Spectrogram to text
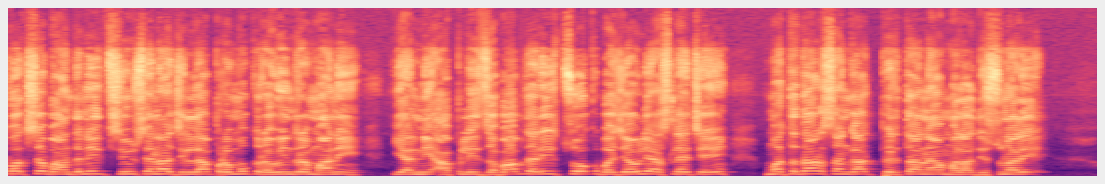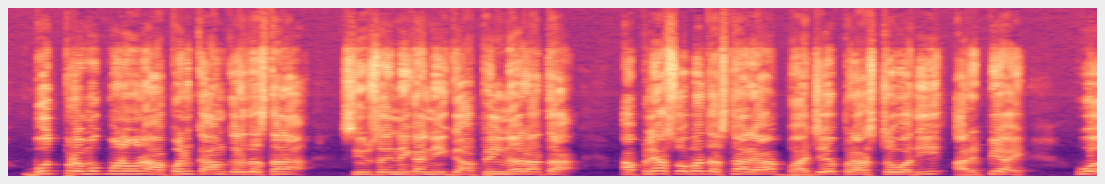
पक्ष बांधणीत शिवसेना जिल्हा प्रमुख रवींद्र माने यांनी आपली जबाबदारी चोख बजावली असल्याचे मतदारसंघात फिरताना मला दिसून आले. बूथ प्रमुख म्हणून आपण काम करत असताना शिवसैनिकांनी गाफील न राहता आपल्यासोबत असणाऱ्या Bhajap Rashtrawadi R P I व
